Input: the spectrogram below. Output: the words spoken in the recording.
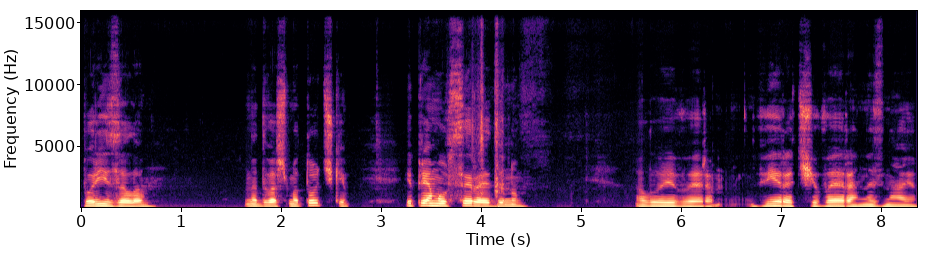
Порізала на два шматочки і прямо всередину. Алоє вера. Віра чи вера, не знаю.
